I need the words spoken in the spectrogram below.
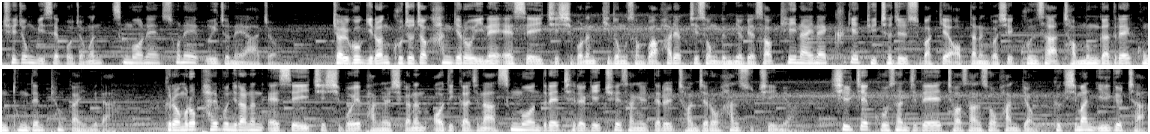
최종 미세 보정은 승무원의 손에 의존해야 하죠. 결국 이런 구조적 한계로 인해 SH-15는 기동성과 화력 지속 능력에서 K9에 크게 뒤처질 수밖에 없다는 것이 군사 전문가들의 공통된 평가입니다. 그러므로 8분이라는 SH-15의 방열 시간은 어디까지나 승무원들의 체력이 최상일 때를 전제로 한 수치이며 실제 고산지대의 저산소 환경, 극심한 일교차,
